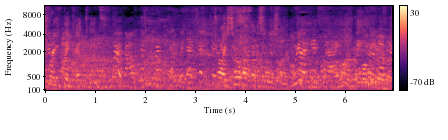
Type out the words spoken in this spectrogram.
three dickhead kids. Trace, tell about Madison yesterday.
